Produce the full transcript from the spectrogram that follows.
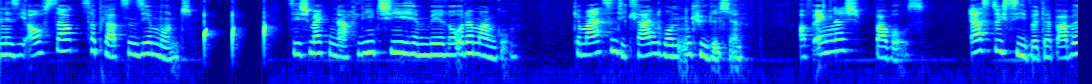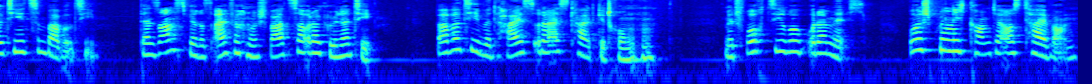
Wenn ihr sie aufsaugt, zerplatzen sie im Mund. Sie schmecken nach Lychee, Himbeere oder Mango. Gemeint sind die kleinen runden Kügelchen. Auf Englisch Bubbles. Erst durch sie wird der Bubble Tea zum Bubble Tea. Denn sonst wäre es einfach nur schwarzer oder grüner Tee. Bubble Tea wird heiß oder eiskalt getrunken. Mit Fruchtsirup oder Milch. Ursprünglich kommt er aus Taiwan.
